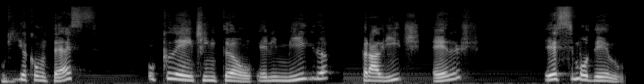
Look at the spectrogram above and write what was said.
o que, que acontece? O cliente, então, ele migra para Lead Energy. Esse modelo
